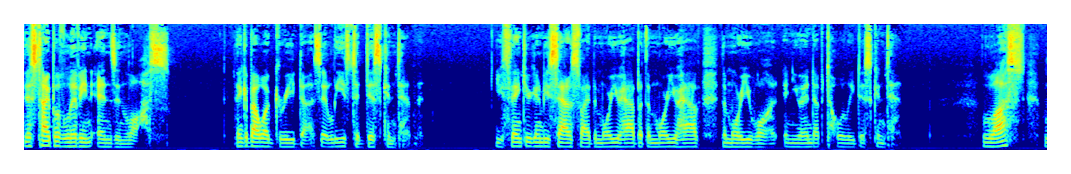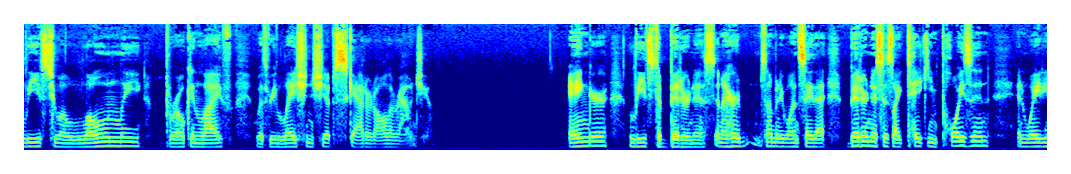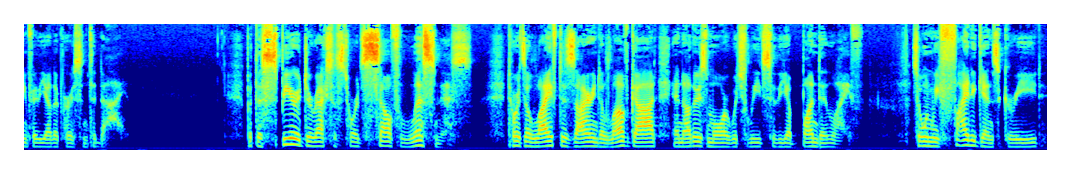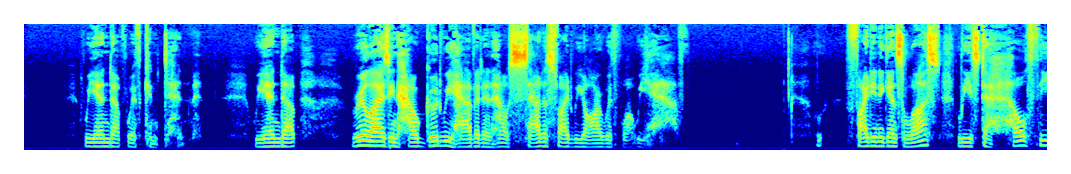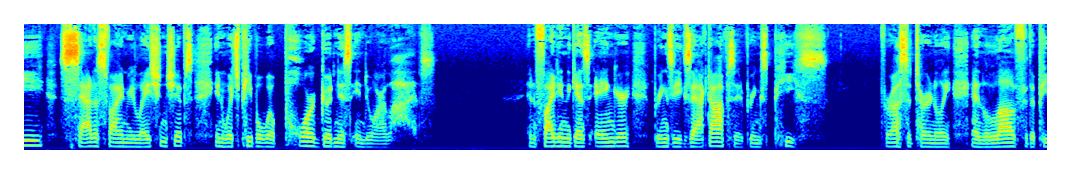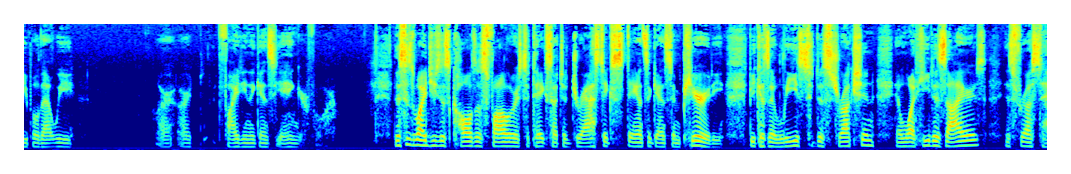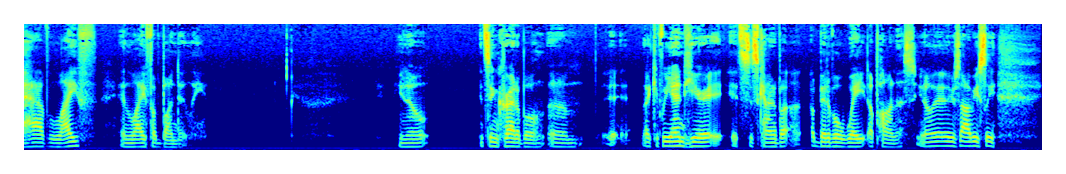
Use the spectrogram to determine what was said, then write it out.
This type of living ends in loss. Think about what greed does it leads to discontentment. You think you're going to be satisfied the more you have, but the more you have, the more you want, and you end up totally discontent. Lust leads to a lonely, broken life with relationships scattered all around you. Anger leads to bitterness. And I heard somebody once say that bitterness is like taking poison and waiting for the other person to die. But the Spirit directs us towards selflessness, towards a life desiring to love God and others more, which leads to the abundant life. So when we fight against greed, we end up with contentment. We end up realizing how good we have it and how satisfied we are with what we have. Fighting against lust leads to healthy, satisfying relationships in which people will pour goodness into our lives. And fighting against anger brings the exact opposite. It brings peace for us eternally and love for the people that we are, are fighting against the anger for. This is why Jesus calls his followers to take such a drastic stance against impurity, because it leads to destruction, and what he desires is for us to have life and life abundantly. You know, it's incredible. Um, it, like if we end here, it, it's just kind of a, a bit of a weight upon us. You know, there's obviously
